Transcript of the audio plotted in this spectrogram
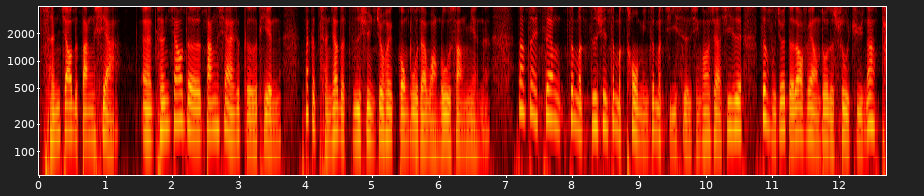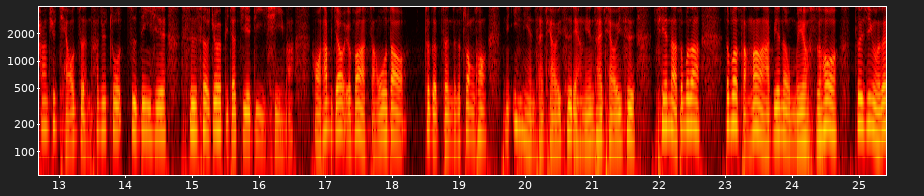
成交的当下。呃成交的当下还是隔天，那个成交的资讯就会公布在网络上面了。那在这样这么资讯这么透明、这么及时的情况下，其实政府就会得到非常多的数据，那他去调整，他去做制定一些施策，就会比较接地气嘛。哦，他比较有办法掌握到。这个整个状况，你一年才调一次，两年才调一次，天哪，都不知道都不知道涨到哪边了。我们有时候最近我在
